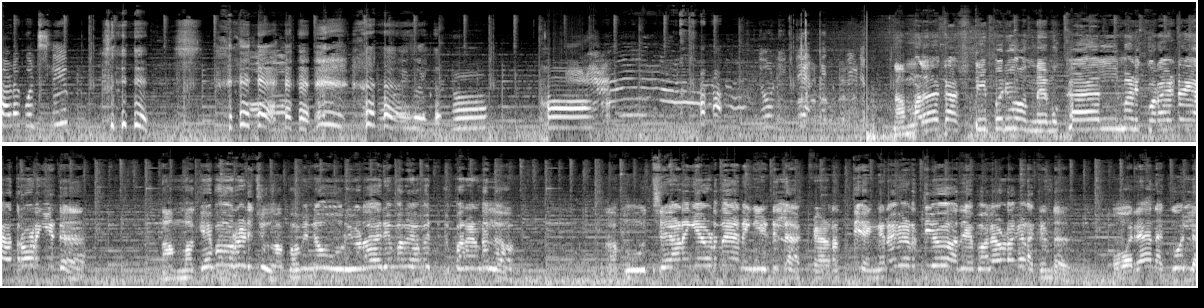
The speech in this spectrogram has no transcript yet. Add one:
had a good sleep? നമ്മൾ കഷ്ടിപ്പ് ഒരു ഒന്നേ മുക്കാൽ മണിക്കൂറായിട്ട് യാത്ര തുടങ്ങിയിട്ട്. നമ്മക്കേ ബോറടിച്ചു അപ്പൊ പിന്നെ ഊറിയുടെ കാര്യം പറയാൻ പറ്റ പറയണ്ടല്ലോ. ആ പൂച്ചയാണെങ്കി അവിടെ നിന്ന് അനങ്ങിയിട്ടില്ല. കിടത്തി എങ്ങനെ കിടത്തിയോ അതേപോലെ അവിടെ കിടക്കുന്നുണ്ട് ഒരനക്കുമില്ല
